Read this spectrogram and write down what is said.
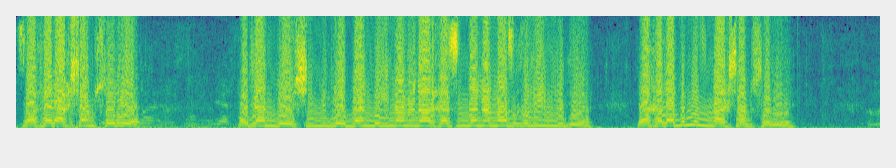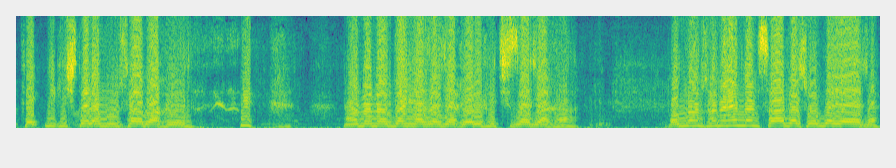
Zafer akşam soruyor. Hocam diyor şimdi diyor ben bu imamın arkasında namaz kılayım mı diyor. Yakaladınız mı akşam soruyu? Teknik işlere Musa bakıyor. hemen oradan yazacak, herifi çizecek ha. Ondan sonra hemen sağda solda yayacak.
